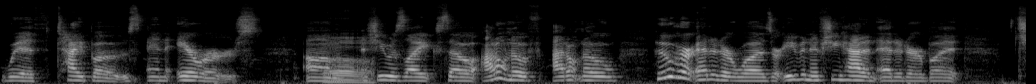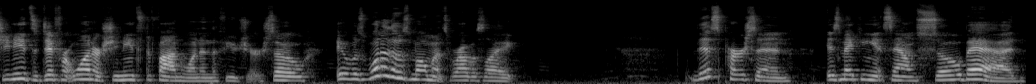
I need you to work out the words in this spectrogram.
with typos and errors um Oh. and she was like so i don't know if i don't know who her editor was or even if she had an editor but she needs a different one or she needs to find one in the future so it was one of those moments where i was like this person is making it sound so bad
